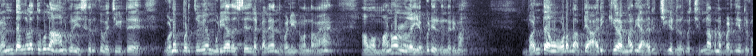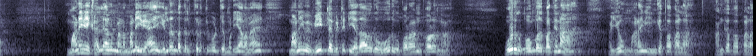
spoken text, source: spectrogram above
ரெண்டங்களத்துக்குள்ளே ரெண்டு ஆண்குறியை சிறுக்க வச்சுக்கிட்டு குணப்படுத்தவே முடியாத ஸ்டேஜில் கல்யாணம் பண்ணிட்டு வந்தவன் அவன் மனோநிலை எப்படி இருக்கும் தெரியுமா? வந்து அவன் உடம்ப அப்படியே அரிக்கிற மாதிரி அரிச்சிக்கிட்டு இருக்கும். சின்ன பண்ண படுத்திக்கிட்டு இருக்கும். மனைவி கல்யாணம் பண்ண மனைவி இல்லம்பத்தில் திருப்திப்படுத்த முடியாதவன் மனைவி வீட்டில் விட்டுட்டு ஏதாவது ஒரு ஊருக்கு போகிறான்னு போகிறோங்க ஊருக்கு போகும்போது பார்த்தீங்கன்னா ஐயோ மனைவி இங்கே பார்ப்பாளா அங்கே பார்ப்பாளா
